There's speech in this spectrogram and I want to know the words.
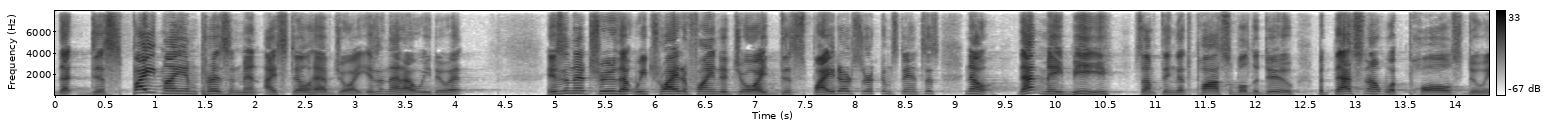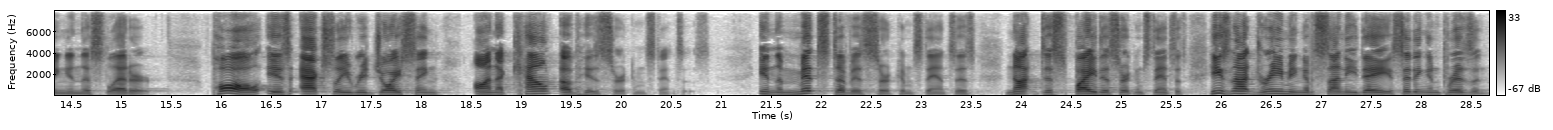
that despite my imprisonment, I still have joy. Isn't that how we do it? Isn't it true that we try to find a joy despite our circumstances? Now, that may be something that's possible to do, but that's not what Paul's doing in this letter. Paul is actually rejoicing on account of his circumstances in the midst of his circumstances, not despite his circumstances. He's not dreaming of sunny days, sitting in prison.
